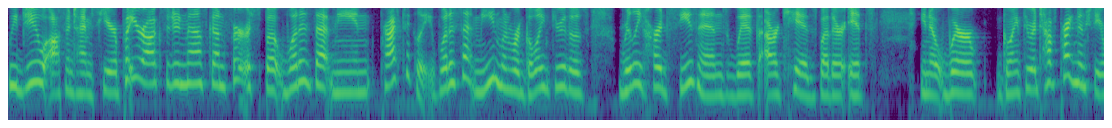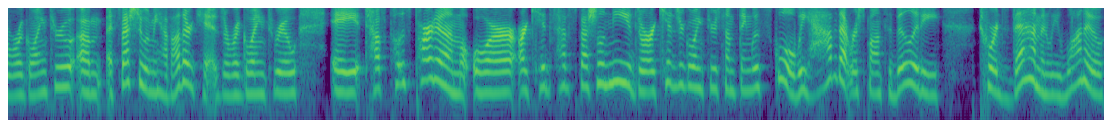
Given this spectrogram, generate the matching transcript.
we do oftentimes hear put your oxygen mask on first but what does that mean practically? What does that mean when we're going through those really hard seasons with our kids whether it's you know we're going through a tough pregnancy or we're going through um, especially when we have other kids or we're going through a tough postpartum or our kids have special needs or our kids are going through something with school. We have that responsibility towards them and we want to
